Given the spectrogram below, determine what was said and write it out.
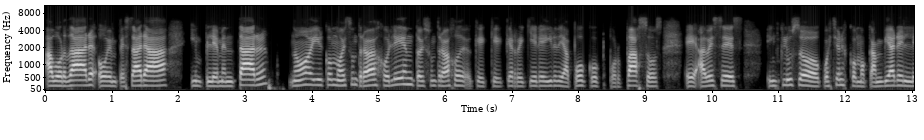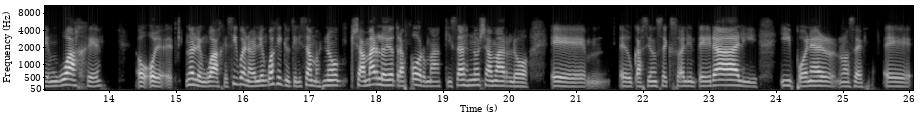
abordar o empezar a implementar, ¿no? Ir como es un trabajo lento, es un trabajo que, que, requiere ir de a poco, por pasos, eh, a veces incluso cuestiones como cambiar el lenguaje, o, eh, no el lenguaje, sí, bueno, el lenguaje que utilizamos, no llamarlo de otra forma, quizás no llamarlo eh, educación sexual integral y, poner, no sé, eh,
